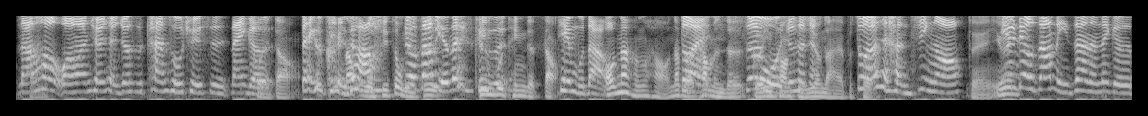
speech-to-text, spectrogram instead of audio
然后完完全全就是看出去是那个轨道，那个轨道。六张犁的那听不听得到？听不到。哦，那很好，那他们的所以我就是用的还不错。对，而且很近哦。对，因为六张犁站的那个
